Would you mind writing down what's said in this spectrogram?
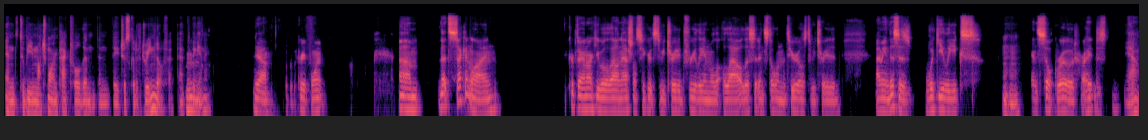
and to be much more impactful than than they just could have dreamed of at, at the mm. beginning. Yeah, great point. Um, that second line, crypto anarchy will allow national secrets to be traded freely and will allow illicit and stolen materials to be traded. I mean, this is WikiLeaks mm-hmm. and Silk Road, right? Just yeah,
